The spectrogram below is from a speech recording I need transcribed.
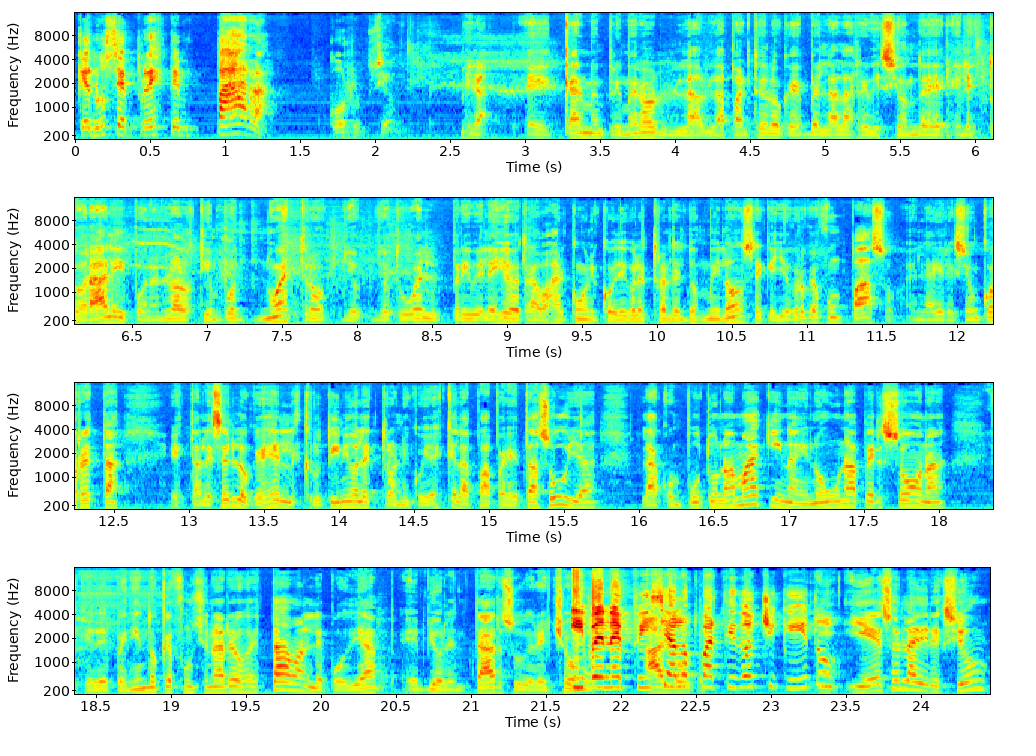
que no se presten para corrupción? Mira, eh, Carmen, primero la, parte de lo que es verdad la revisión de electoral y ponerlo a los tiempos nuestros. Yo, yo, tuve el privilegio de trabajar con el Código Electoral del 2011, que yo creo que fue un paso en la dirección correcta, establecer lo que es el escrutinio electrónico, y es que la papeleta suya la computa una máquina y no una persona que dependiendo qué funcionarios estaban le podía eh, violentar su derecho. Y beneficia a los partidos chiquitos. Y, eso es la dirección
